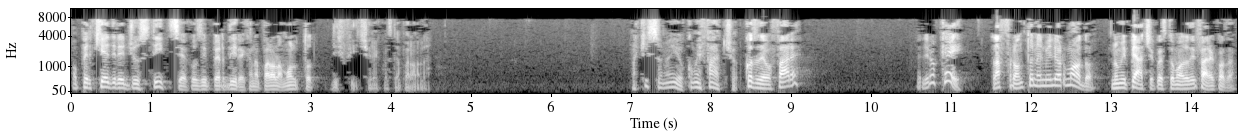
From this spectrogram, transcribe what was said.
o per chiedere giustizia, così per dire, che è una parola molto difficile questa parola. Ma chi sono io? Come faccio? Cosa devo fare? Devo dire ok, l'affronto nel miglior modo. Non mi piace questo modo di fare, cosa?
